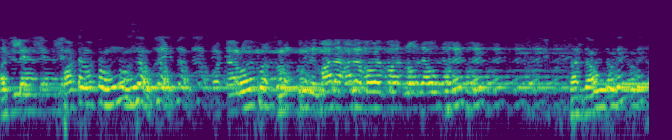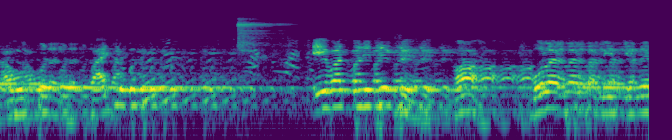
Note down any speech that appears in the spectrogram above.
એટલે પાટણ તો હું જાઉં. પટાલ હોય પણ કંકુને મારા હાલે મારા માર ન જવું પડે તાર જવું પડે? આવું પડે. આટલું બધું? એ વાત મારી ઠીક છે. હા. બોલાય સુતા ની એમ કે ને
